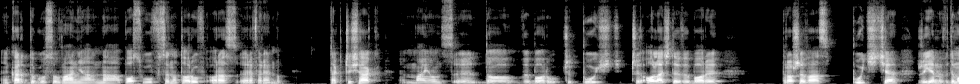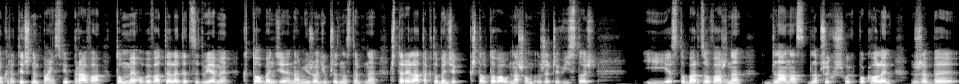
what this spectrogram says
e, kart do głosowania na posłów, senatorów oraz referendum. Tak czy siak, mając do wyboru, czy pójść, czy olać te wybory, proszę Was, pójdźcie, żyjemy w demokratycznym państwie prawa, to my, obywatele, decydujemy, kto będzie nami rządził przez następne 4 lata, kto będzie kształtował naszą rzeczywistość. I jest to bardzo ważne dla nas, dla przyszłych pokoleń, żeby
